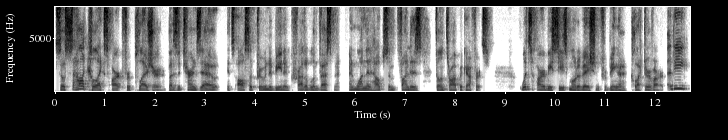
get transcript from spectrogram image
So Salah collects art for pleasure, but as it turns out, it's also proven to be an incredible investment and one that helps him fund his philanthropic efforts. What's RBC's motivation for being a collector of art? The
